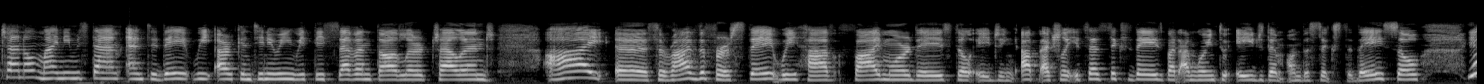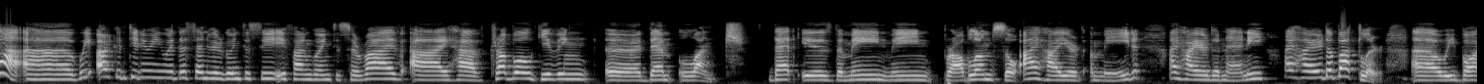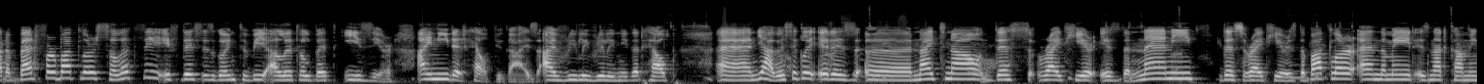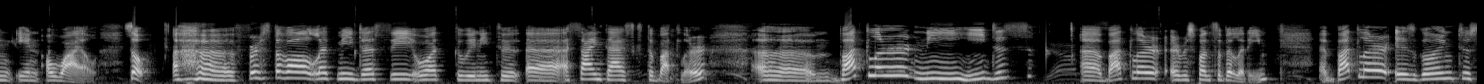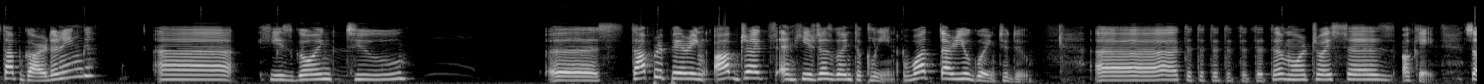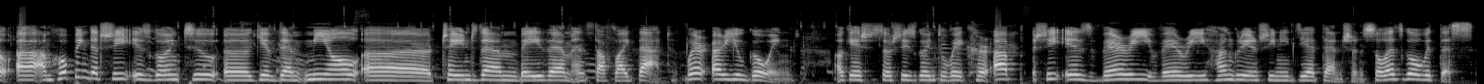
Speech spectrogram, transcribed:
channel. My name is Tam and today we are continuing with the 7 toddler challenge. I uh, survived the first day. We have 5 more days till aging up. Actually, it says 6 days, but I'm going to age them on the 6th day. So, yeah, uh, we are continuing with this and we're going to see if I'm going to survive. I have trouble giving uh, them lunch. That is the main, main problem. So I hired a maid, I hired a nanny, I hired a butler. Uh, we bought a bed for butler, so let's see if this is going to be a little bit easier. I needed help, you guys. I really, really needed help. And yeah, basically it is uh, night now. This right here is the nanny, this right here is the butler, and the maid is not coming in a while. So uh, first of all, let me just see what do we need to uh, assign tasks to Butler. Um, Butler needs uh, Butler responsibility. Butler is going to stop gardening. Uh, he's going to uh, stop repairing objects and he's just going to clean. What are you going to do? Uh, more choices. Okay, so uh, I'm hoping that she is going to uh, give them meal, uh, change them, bathe them, and stuff like that. Where are you going? Okay, so she's going to wake her up. She is very, very hungry and she needs the attention. So let's go with this.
